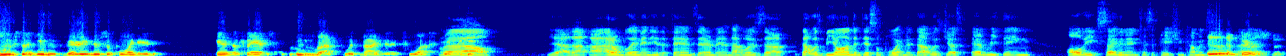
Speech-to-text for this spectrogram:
You said he was very disappointed in the fans who left with nine minutes left. in the game. Well, yeah, that I, don't blame any of the fans there, man. That was uh, that was beyond a disappointment. That was just everything, all the excitement and anticipation coming. It was to an embarrassment.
